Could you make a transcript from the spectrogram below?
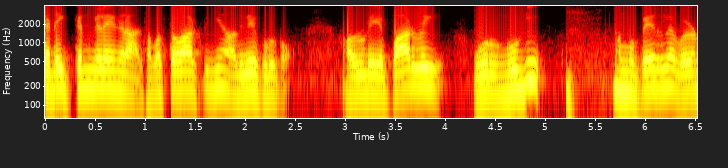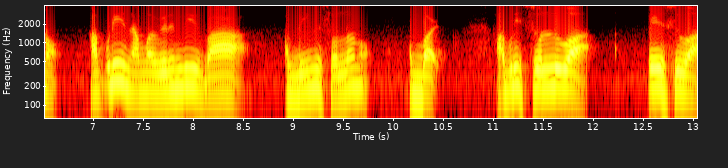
கடைக்கண்களேங்கிறான். சமஸ்த வார்த்தைக்கும் அதுவே கொடுக்கும். அவளுடைய பார்வை ஒரு நொடி நம்ம பேரில் விழணும் அப்படி நம்ம விரும்பி வா அப்படின்னு சொல்லணும் அம்பாள். அப்படி சொல்லுவா. பேசுவா.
